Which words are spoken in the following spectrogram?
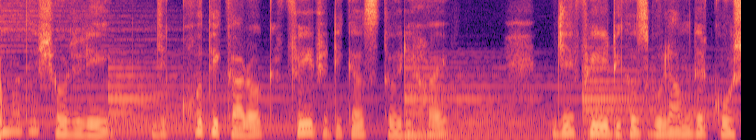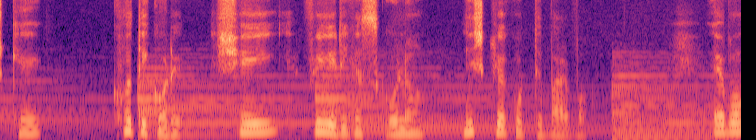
আমাদের শরীরে যে ক্ষতিকারক ফ্রি রেডিক্যালস তৈরি হয়, যে ফ্রি রেডিক্যালসগুলো আমাদের কোষকে ক্ষতি করে, সেই ফ্রি রেডিক্যালসগুলো নিষ্ক্রিয় করতে পারব। এবং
